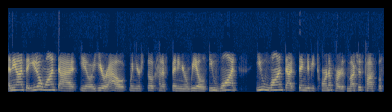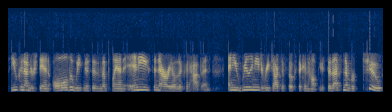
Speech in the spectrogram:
And the that you don't want that, you know, a year out when you're still kind of spinning your wheels. You want you want that thing to be torn apart as much as possible so you can understand all the weaknesses in the plan, any scenario that could happen. And you really need to reach out to folks that can help you. So that's number two,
